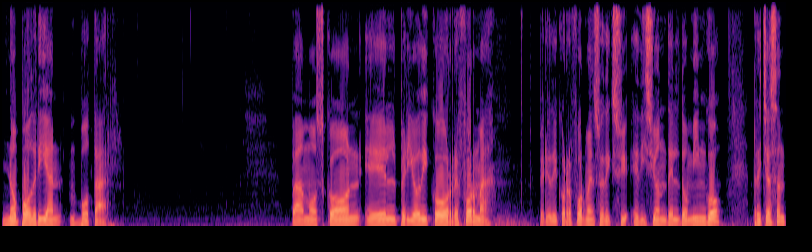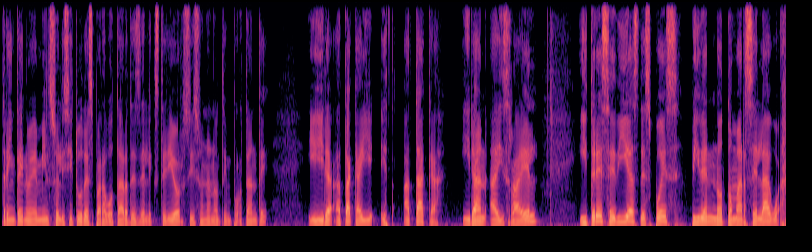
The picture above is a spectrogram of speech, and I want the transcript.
no podrían votar. Vamos con el periódico Reforma. Periódico Reforma en su edición del domingo rechazan 39 mil solicitudes para votar desde el exterior, si es una nota importante. Ataca, ataca Irán a Israel y 13 días después piden no tomarse el agua.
